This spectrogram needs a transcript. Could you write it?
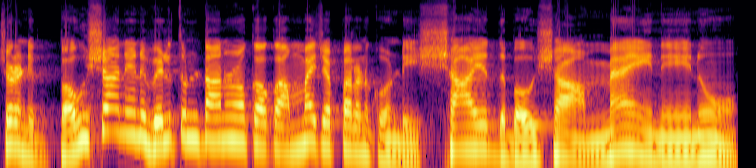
చూడండి బహుశా నేను వెళుతుంటాను ఒక ఒక అమ్మాయి చెప్పాలనుకోండి షాయద్ బహుశా అమ్మాయి నేను.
